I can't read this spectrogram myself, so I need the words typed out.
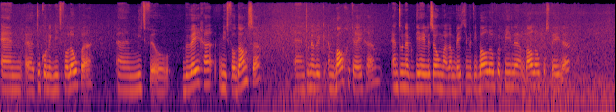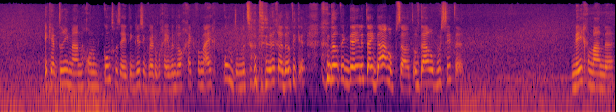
En uh, toen kon ik niet veel lopen, en niet veel bewegen, niet veel dansen. En toen heb ik een bal gekregen. En toen heb ik die hele zomer een beetje met die bal lopen pielen, een bal lopen spelen. Ik heb drie maanden gewoon op mijn kont gezeten. Dus ik werd op een gegeven moment wel gek van mijn eigen kont, om het zo te zeggen. Dat ik, dat ik de hele tijd daarop zat of daarop moest zitten. Negen maanden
